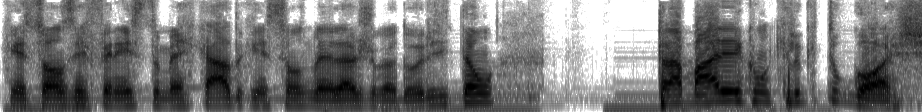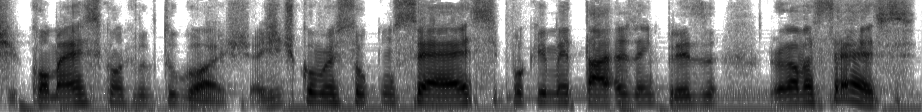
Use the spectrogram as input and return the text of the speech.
quem são as referências do mercado, quem são os melhores jogadores. Então, trabalhe com aquilo que tu goste, comece com aquilo que tu goste. A gente começou com CS porque metade da empresa jogava CS.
